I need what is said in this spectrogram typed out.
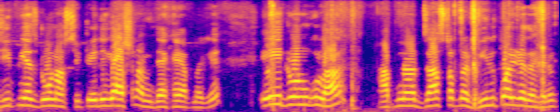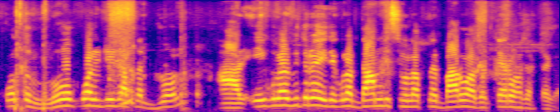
জিপিএস ড্রোন আসছে। একটু এদিকে আসেন, আমি দেখাই আপনাকে। এই ড্রোনগুলা আপনার জাস্ট আপনার বিল কোয়ালিটি দেখেন, কত লো কোয়ালিটির আপনার ড্রোন আর এইগুলার ভিতরে এই যেগুলোর দাম দিচ্ছে হলো আপনার বারো হাজার, তেরো হাজার টাকা।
